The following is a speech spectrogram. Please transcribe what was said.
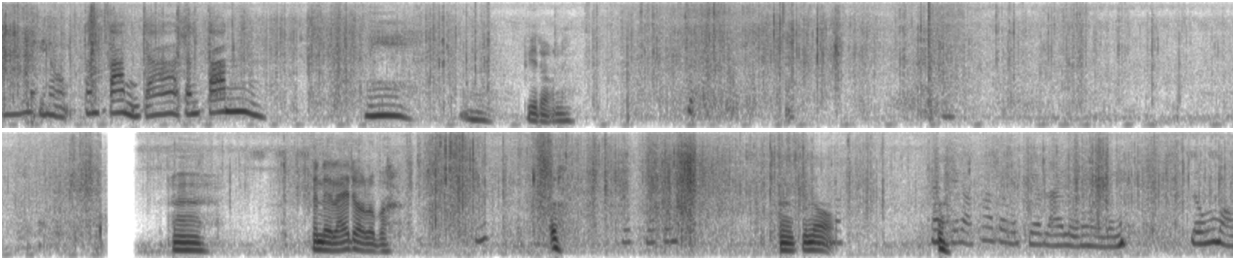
นี่พี่น้องตันตันๆจ้าตันตันๆนี่พี่ดอกหนึงอืมเป็นได้หลายดอกหรอปะเก็บเก็บเก็บอืมพี่น้องนั่นที่เราพาไปเก็บลายลงเลยเดี๋ยวนี้ลงหมอง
